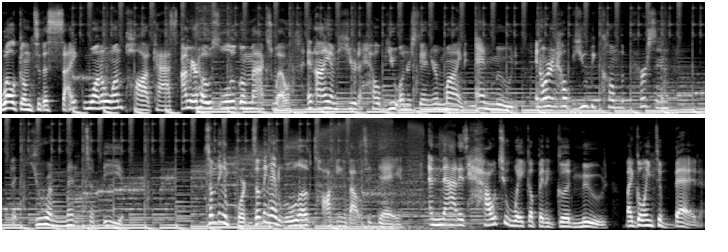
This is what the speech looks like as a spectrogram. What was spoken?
Welcome to the Psych 101 podcast. I'm your host, Luca Maxwell, and I am here to help you understand your mind and mood in order to help you become the person that you are meant to be. Something important, something I love talking about today, and that is how to wake up in a good mood by going to bed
